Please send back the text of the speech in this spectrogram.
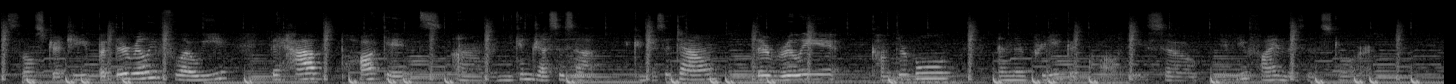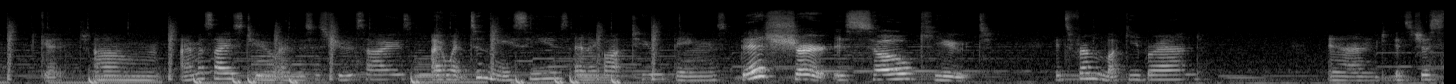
it's a little stretchy but they're really flowy. They have pockets. Um, you can dress this up. You can dress it down. They're really comfortable and they're pretty good quality. So if you find this in store, get it. Um, I'm a size 2 and this is true size. I went to Macy's and I got two things. This shirt is so cute. It's from Lucky Brand and it's just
